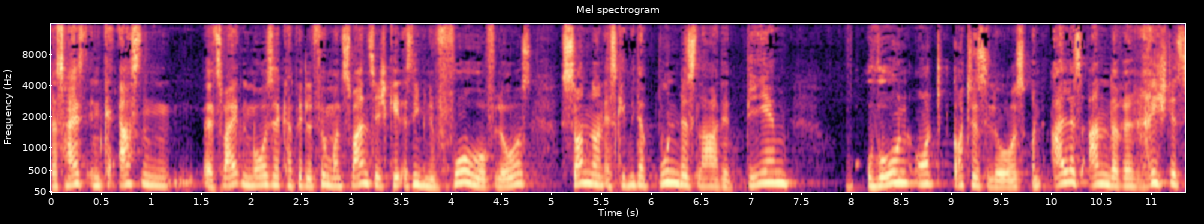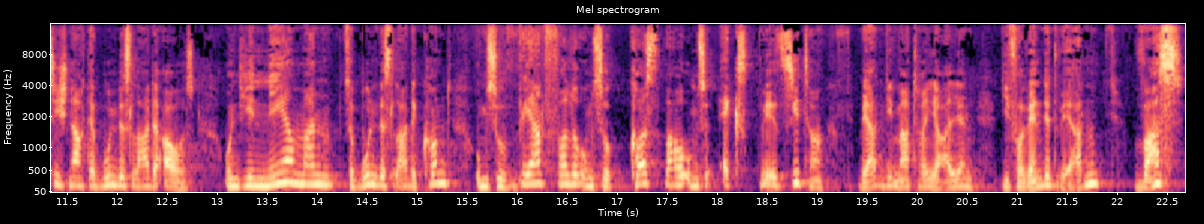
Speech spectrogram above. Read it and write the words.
Das heißt, im ersten, äh, zweiten Mose Kapitel 25 geht es nicht mit dem Vorhof los, sondern es geht mit der Bundeslade, dem Wohnort Gottes los. Und alles andere richtet sich nach der Bundeslade aus. Und je näher man zur Bundeslade kommt, umso wertvoller, umso kostbarer, umso exquisiter werden die Materialien, die verwendet werden, was?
